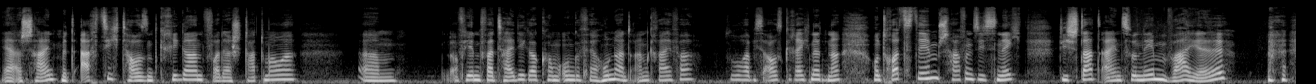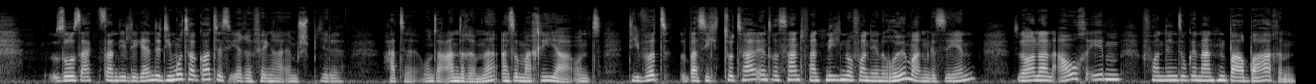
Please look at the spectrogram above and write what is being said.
Er erscheint mit 80.000 Kriegern vor der Stadtmauer. Ähm, auf jeden Verteidiger kommen ungefähr 100 Angreifer. So habe ich es ausgerechnet. Ne? Und trotzdem schaffen sie es nicht, die Stadt einzunehmen, weil, so sagt dann die Legende, die Mutter Gottes ihre Finger im Spiel hatte, unter anderem, ne? also Maria. Und die wird, was ich total interessant fand, nicht nur von den Römern gesehen, sondern auch eben von den sogenannten Barbaren.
